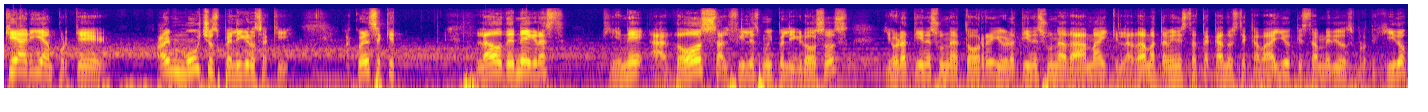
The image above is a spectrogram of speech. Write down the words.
¿qué harían? Porque hay muchos peligros aquí. Acuérdense que el lado de negras tiene a dos alfiles muy peligrosos y ahora tienes una torre y ahora tienes una dama y que la dama también está atacando este caballo que está medio desprotegido.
